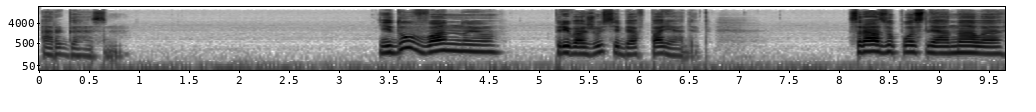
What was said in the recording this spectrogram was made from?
оргазм. Иду в ванную, привожу себя в порядок. Сразу после анала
